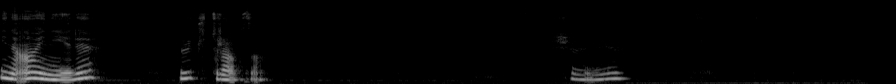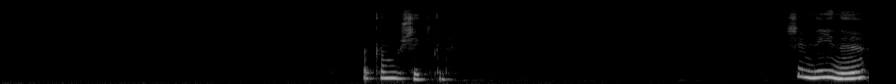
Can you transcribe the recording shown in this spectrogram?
yine aynı yere 3 trabzan. Şöyle Bakın bu şekilde. Şimdi yine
